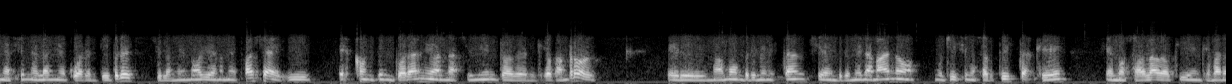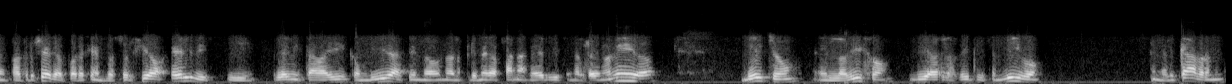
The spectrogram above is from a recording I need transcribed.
nació en el año 43, si la memoria no me falla, y es contemporáneo al nacimiento del rock and roll. El mamó en primera instancia, en primera mano, muchísimos artistas que hemos hablado aquí en Quemar en Patrullero. Por ejemplo, surgió Elvis y Lemmy estaba ahí con vida, siendo uno de los primeros fanas de Elvis en el Reino Unido. De hecho, él lo dijo, vio a los Beatles en vivo, en el Cavern,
